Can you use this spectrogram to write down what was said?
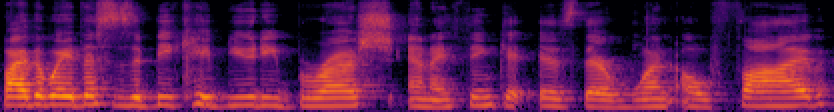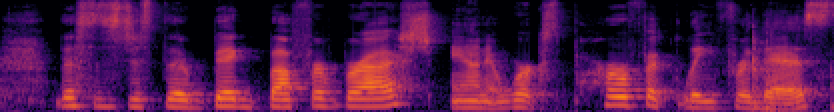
By the way this is a bk beauty brush and i think it is their 105 this is just their big buffer brush and it works perfectly for this.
